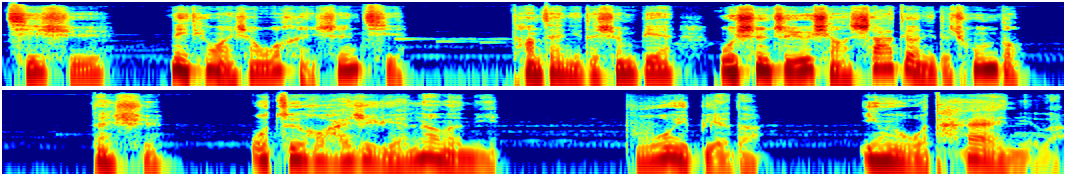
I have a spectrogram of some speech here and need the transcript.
其实那天晚上我很生气，躺在你的身边，我甚至有想杀掉你的冲动。但是，我最后还是原谅了你，不为别的。”因为我太爱你了，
